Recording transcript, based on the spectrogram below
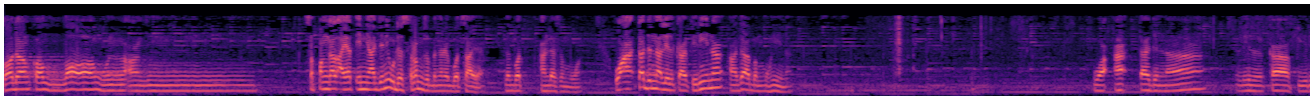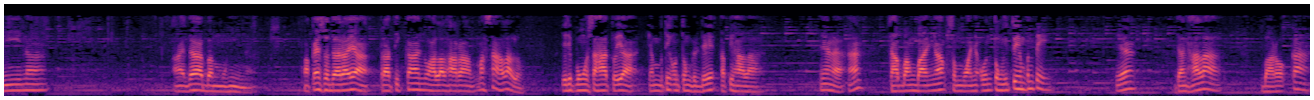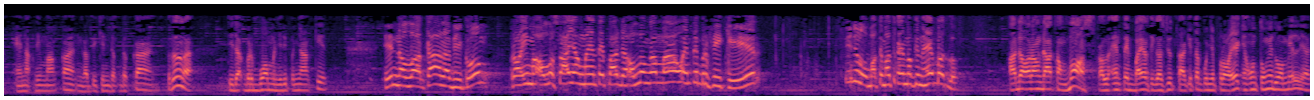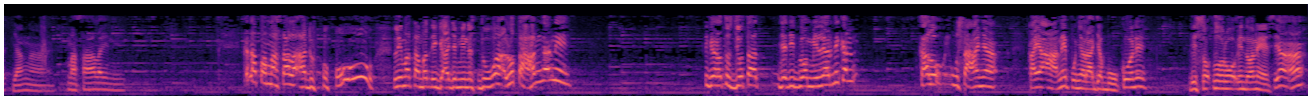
Sadaqallahul azim. Sepenggal ayat ini aja ini udah serem sebenarnya buat saya dan buat Anda semua. Wa atadna lil kafirina adzabam muhina. Wa atadna lil kafirina adzabam muhina. Makanya saudara ya, perhatikan halal haram. Masalah loh. Jadi pengusaha tuh ya, yang penting untung gede tapi halal. Ya enggak? Hah? Cabang banyak, semuanya untung itu yang penting. Ya. Dan halal. Barokah, enak dimakan, nggak bikin deg-degan. Betul nggak? Tidak berbuah menjadi penyakit. Inna Allah kana bikum rahimah Allah sayang main ente pada. Allah nggak mau ente berpikir. Ini loh matematika yang makin hebat loh. Ada orang datang, bos, kalau ente bayar 3 juta, kita punya proyek yang untungnya 2 miliar. Jangan, masalah ini. Kenapa masalah? Aduh, 5 tambah 3 aja minus 2, lu tahan gak nih? 300 juta jadi 2 miliar nih kan, kalau usahanya kayak aneh punya raja buku nih, di seluruh Indonesia, ah?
